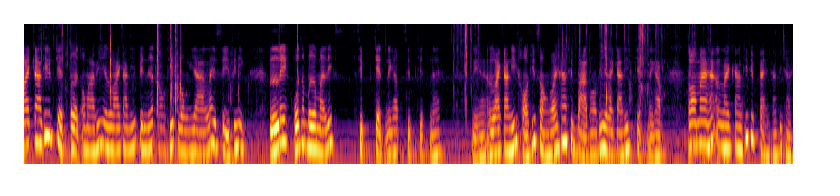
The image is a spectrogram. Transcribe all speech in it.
รายการที่ 17 เปิดออกมาพี่รายการนี้เป็นเนื้อทองทิพย์ลงยาไล่สีฟินิกเลขโค้ดนัมเบอร์หมายเลข17 นะครับ 17 นะนี่ฮะรายการนี้ขอที่ 250 บาทพอพี่รายการที่ 7 นะครับ ต่อมาฮะรายการที่ 18 ครับพี่ชาย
